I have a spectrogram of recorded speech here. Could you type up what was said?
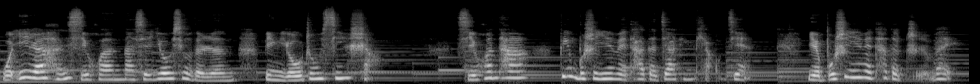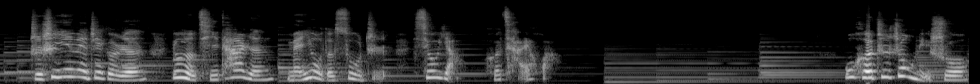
我依然很喜欢那些优秀的人，并由衷欣赏。喜欢他，并不是因为他的家庭条件，也不是因为他的职位，只是因为这个人拥有其他人没有的素质、修养和才华。乌合之众里说，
